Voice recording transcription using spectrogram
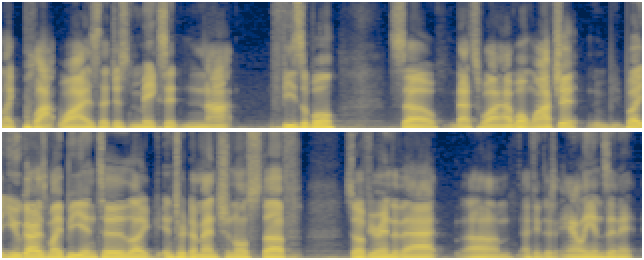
like plot wise, that just makes it not feasible. So that's why I won't watch it. But you guys might be into like interdimensional stuff. So if you're into that, um, I think there's aliens in it.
